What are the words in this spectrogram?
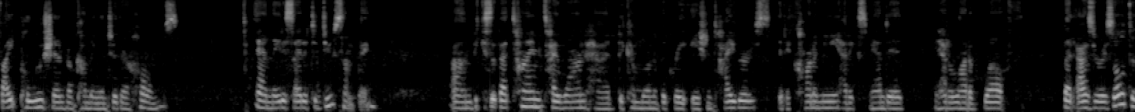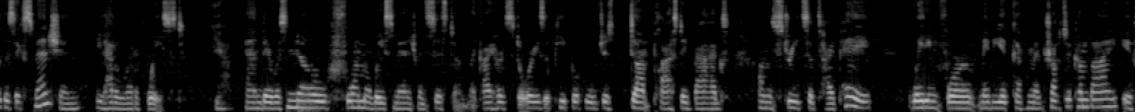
fight pollution from coming into their homes and they decided to do something um, because at that time taiwan had become one of the great asian tigers its economy had expanded it had a lot of wealth but as a result of this expansion you had a lot of waste Yeah. and there was no formal waste management system like i heard stories of people who just dump plastic bags on the streets of Taipei, waiting for maybe a government truck to come by if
